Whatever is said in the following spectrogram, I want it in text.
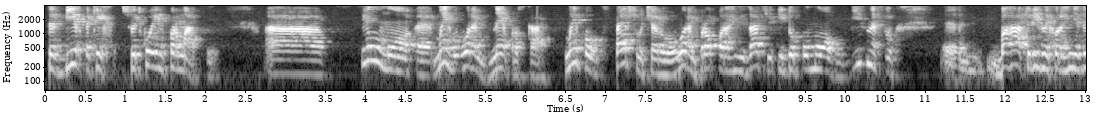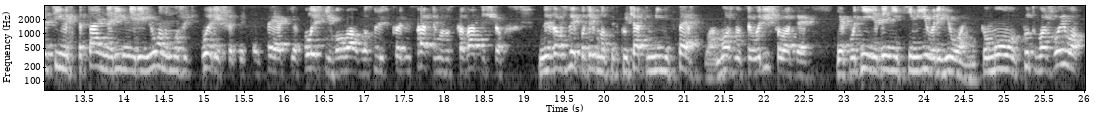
Це збір таких швидкої інформації. Цілому е, ми говоримо не про скарги. Ми в першу чергу говоримо про організацію і допомогу бізнесу. Е, Багато різних організаційних питань на рівні регіону можуть вирішитися. Це як я колишній голова обласної військової адміністрації можу сказати, що не завжди потрібно підключати міністерства. Можна це вирішувати як в одній єдиній сім'ї в регіоні. Тому тут важливо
